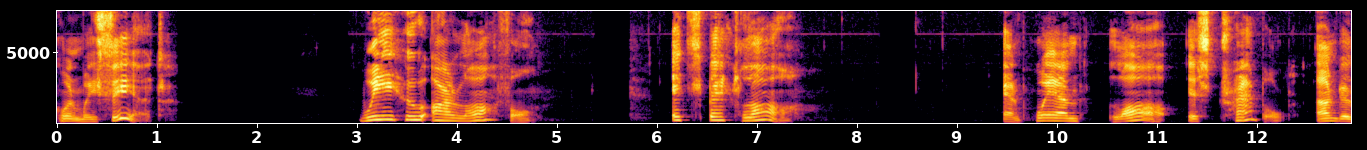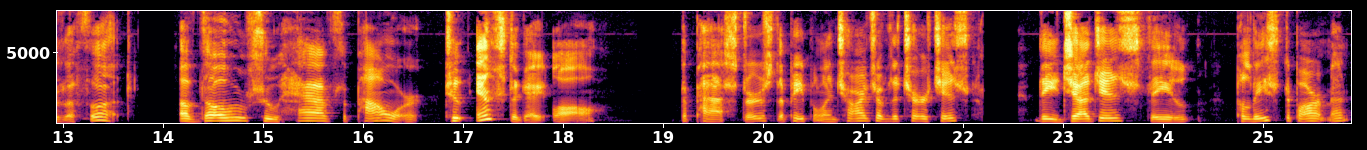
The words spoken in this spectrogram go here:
when we see it. We who are lawful expect law. And when law is trampled under the foot of those who have the power to instigate law, the pastors, the people in charge of the churches, the judges, the police department,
